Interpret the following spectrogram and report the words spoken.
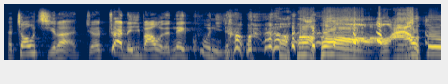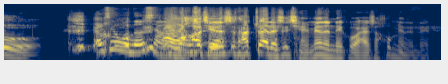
他着急了，主要拽了一把我的内裤，你知道吗？哇哦！而且我能想，我好奇的是，他拽的是前面的内裤还是后面的内裤？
